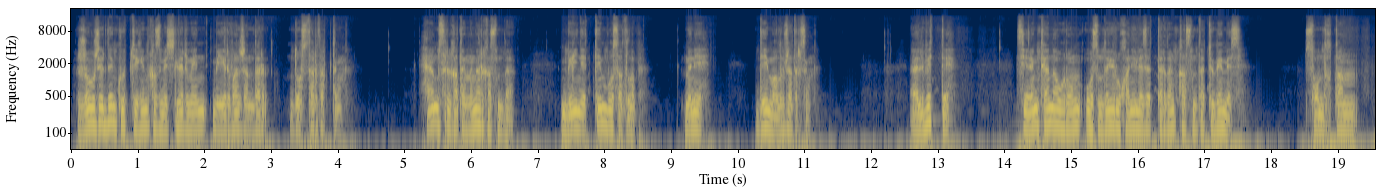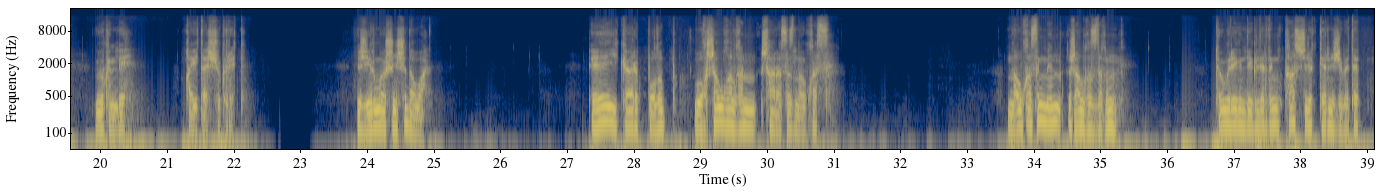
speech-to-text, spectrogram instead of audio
жоқ жерден көптеген қызметшілер мен мейірбан жандар достар таптың. Һәм сырқатыңның арқасында бейнеттен босатылып міне дем алып жатырсың әлбетте сенің тән ауруың осындай рухани ләззаттардың қасында түк емес. Сондықтан өкінбе қайта шүкір ет. Жиырма үшінші дауа. Ей кәріп болып оқшау қалған шарасыз науқас. Науқасың мен жалғыздығың. Төңірегіндегілердің тас жүректерін жібітіп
